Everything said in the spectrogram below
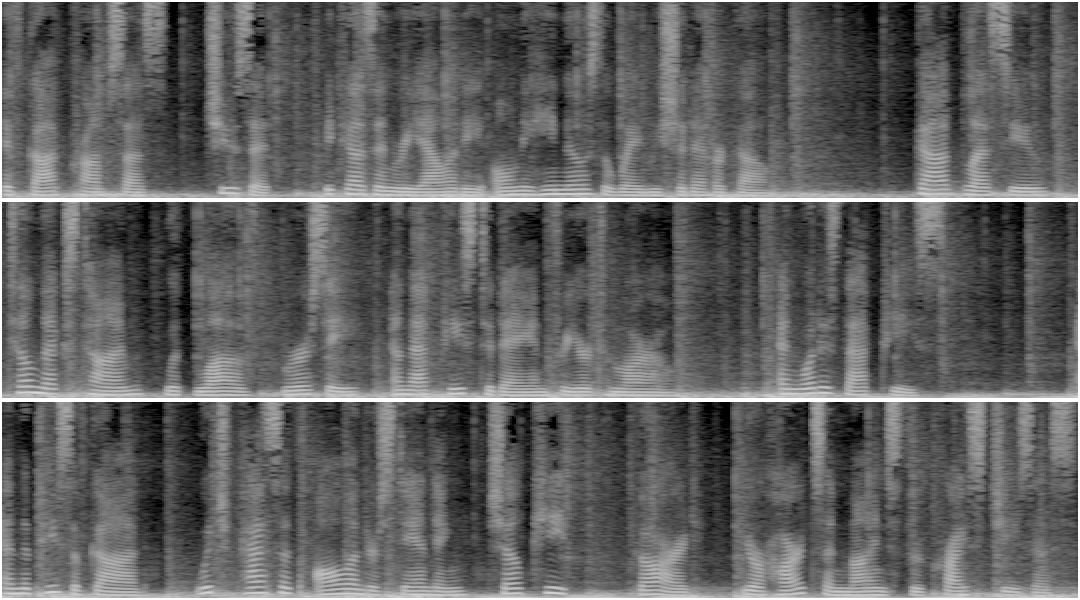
If God prompts us, choose it, because in reality, only He knows the way we should ever go. God bless you, till next time, with love, mercy, and that peace today and for your tomorrow. And what is that peace? And the peace of God, which passeth all understanding, shall keep, guard, your hearts and minds through Christ Jesus.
